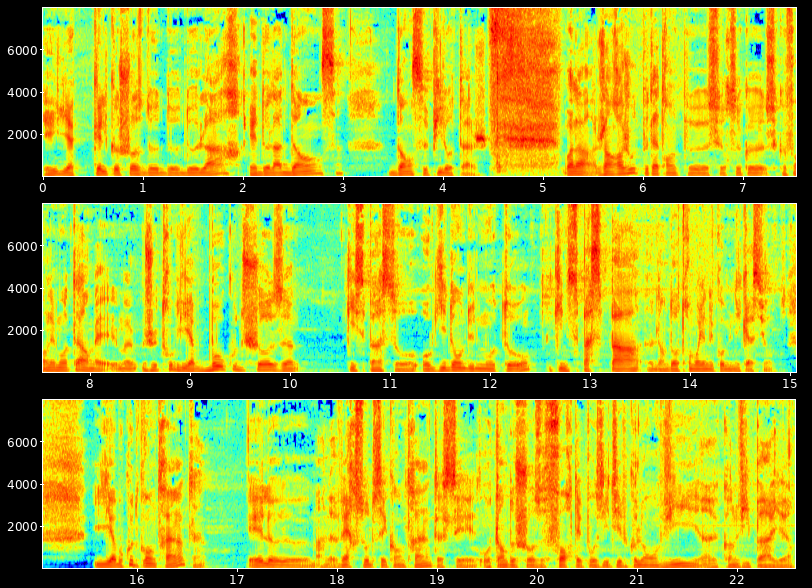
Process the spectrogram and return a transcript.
et il y a quelque chose de, l'art et de la danse dans ce pilotage. Voilà, j'en rajoute peut-être un peu sur ce que, font les motards, mais je trouve qu'il y a beaucoup de choses qui se passent au, au guidon d'une moto qui ne se passent pas dans d'autres moyens de communication. Il y a beaucoup de contraintes, et le, le verso de ces contraintes, c'est autant de choses fortes et positives que l'on vit, euh, qu'on ne vit pas ailleurs.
